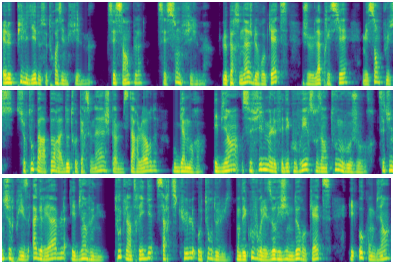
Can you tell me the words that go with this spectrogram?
est le pilier de ce troisième film. C'est simple, c'est son film. Le personnage de Rocket, je l'appréciais, mais sans plus, surtout par rapport à d'autres personnages comme Star-Lord ou Gamora. Eh bien, ce film le fait découvrir sous un tout nouveau jour. C'est une surprise agréable et bienvenue. Toute l'intrigue s'articule autour de lui. On découvre les origines de Rocket et ô combien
